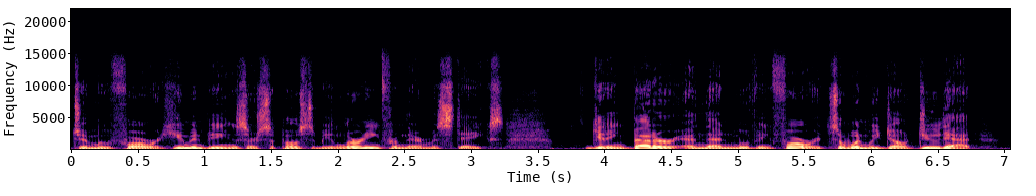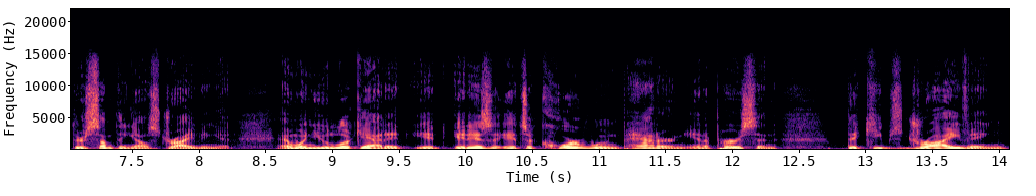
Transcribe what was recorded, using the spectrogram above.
to move forward. Human beings are supposed to be learning from their mistakes, getting better, and then moving forward. So when we don't do that, there's something else driving it. And when you look at it, it, it is it's a core wound pattern in a person that keeps driving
